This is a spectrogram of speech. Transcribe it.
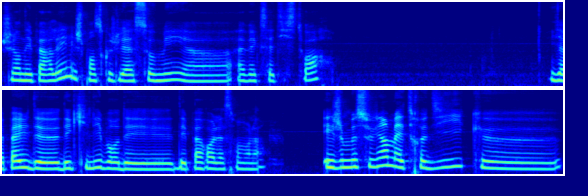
je lui en ai parlé et je pense que je l'ai assommé euh, avec cette histoire. Il n'y a pas eu d'équilibre des, des paroles à ce moment-là. Et je me souviens m'être dit que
